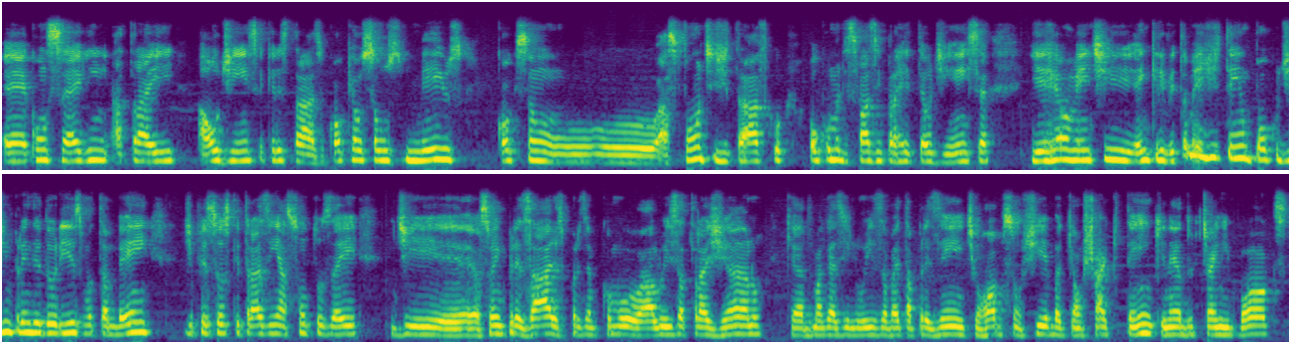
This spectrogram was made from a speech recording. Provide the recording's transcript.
é, conseguem atrair a audiência que eles trazem, qual que é são os meios, qual que são o, as fontes de tráfego, ou como eles fazem para reter audiência, e é realmente é incrível. Também a gente tem um pouco de empreendedorismo também, de pessoas que trazem assuntos aí de são empresários, por exemplo, como a Luísa Trajano, que é do Magazine Luiza, vai estar presente, o Robson Shiba, que é um Shark Tank, né, do China Box,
